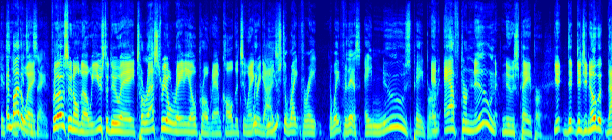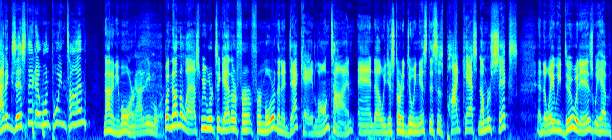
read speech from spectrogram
It's, And by the way, insane. for those who don't know, we used to do a terrestrial radio program called The Two Angry we, Guys. we used to write for a wait for this a newspaper. an afternoon newspaper. You, did, did you know that that existed at one point in time? Not anymore. Not anymore. But nonetheless, we were together for, for more than a decade, long time, and uh, we just started doing this. This is podcast number six. And the way we do it is we have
